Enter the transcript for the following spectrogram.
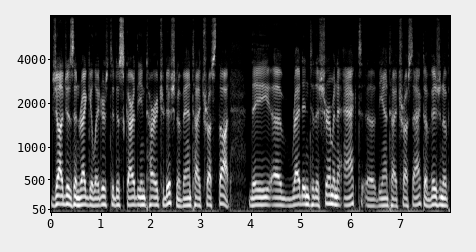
judges and regulators to discard the entire tradition of antitrust thought. They uh, read into the Sherman Act, uh, the Antitrust Act, a vision of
